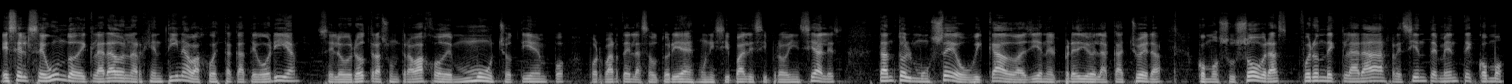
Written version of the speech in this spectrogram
Es el segundo declarado en la Argentina bajo esta categoría. Se logró tras un trabajo de mucho tiempo por parte de las autoridades municipales y provinciales. Tanto el museo ubicado allí en el predio de la Cachuera como sus obras fueron declaradas recientemente como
